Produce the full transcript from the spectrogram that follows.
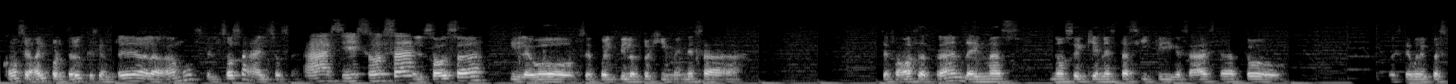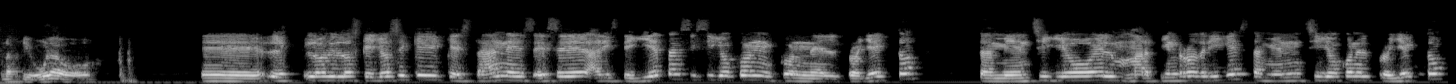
¿cómo se llama el portero que siempre alabamos? El Sosa, ah, el Sosa. Ah, sí, Sosa. El Sosa, y luego se fue el piloto Jiménez a, se fue más atrás, de ahí más, no sé quién está así que digas, ah, este dato, este güey pues una figura o... Eh, los, que yo sé que, que están es ese Aristeguieta, sí siguió con, con el proyecto, también siguió el Martín Rodríguez, también siguió con el proyecto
